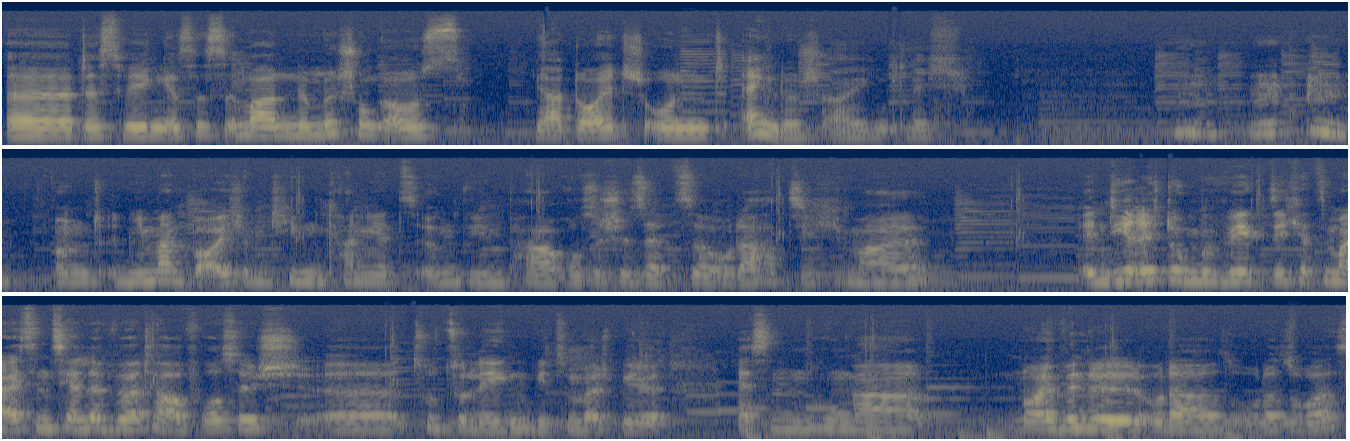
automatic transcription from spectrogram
Äh, deswegen ist es immer eine Mischung aus ja, Deutsch und Englisch eigentlich. Und niemand bei euch im Team kann jetzt irgendwie ein paar russische Sätze oder hat sich mal in die Richtung bewegt, sich jetzt mal essentielle Wörter auf Russisch äh, zuzulegen, wie zum Beispiel Essen, Hunger, neue Windel oder, oder sowas.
